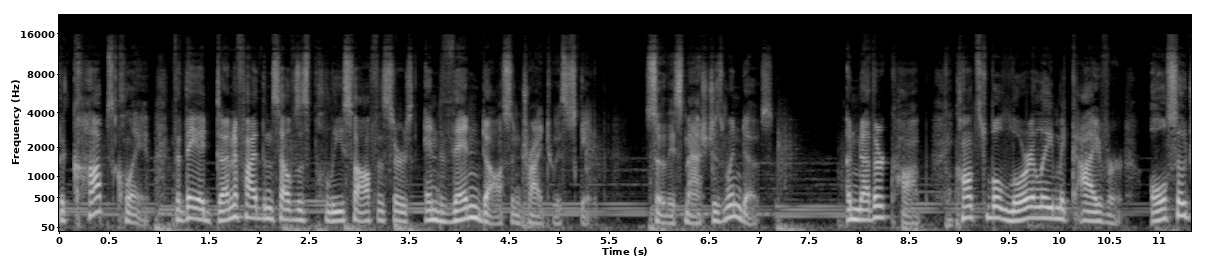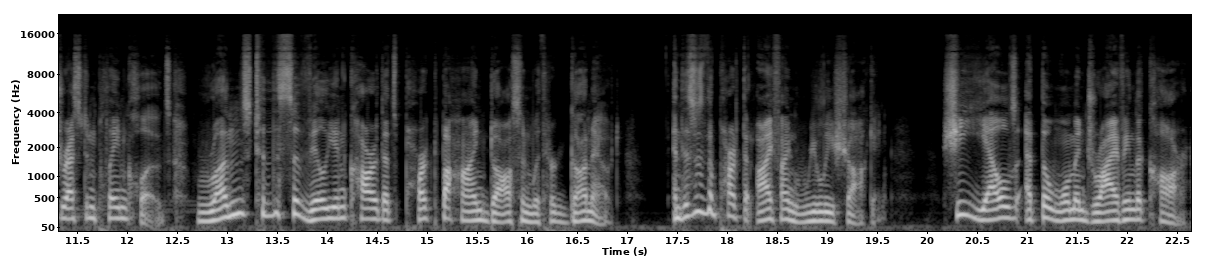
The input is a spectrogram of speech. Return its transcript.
The cops claim that they identified themselves as police officers and then Dawson tried to escape, so they smashed his windows. Another cop, Constable Lorelei McIver, also dressed in plain clothes, runs to the civilian car that's parked behind Dawson with her gun out. And this is the part that I find really shocking. She yells at the woman driving the car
